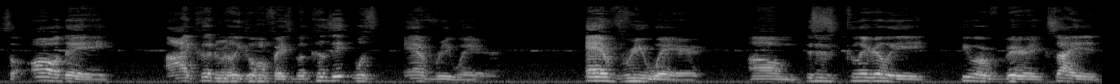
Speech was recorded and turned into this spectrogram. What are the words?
so all day I couldn't really go on Facebook because it was everywhere, everywhere. Um, this is clearly people are very excited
